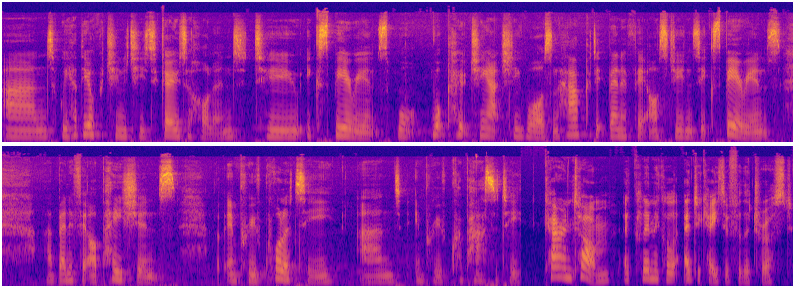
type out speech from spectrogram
and we had the opportunity to go to Holland to experience what, what coaching actually was and how could it benefit our students' experience, uh, benefit our patients, improve quality and improve capacity. Karen Tom, a clinical educator for the Trust,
